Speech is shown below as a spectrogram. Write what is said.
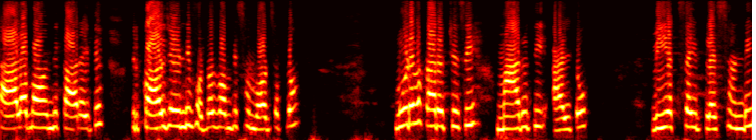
చాలా బాగుంది కార్ అయితే. మీరు కాల్ చేయండి ఫొటోస్ పంపిస్తాం వాట్సాప్లో. మూడవ కార్ వచ్చేసి మారుతి ఆల్టో విఎక్స్ఐ ప్లస్ అండి.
